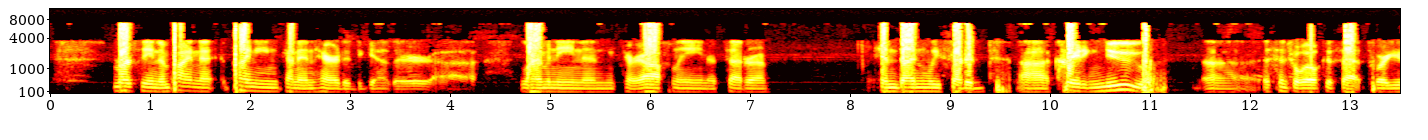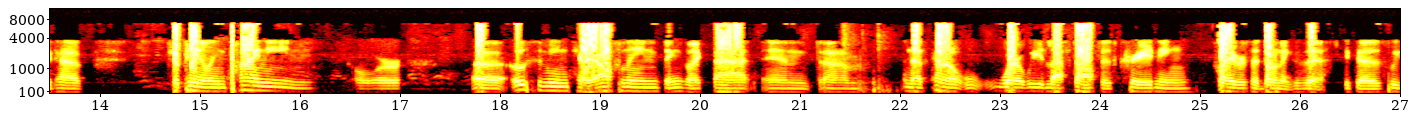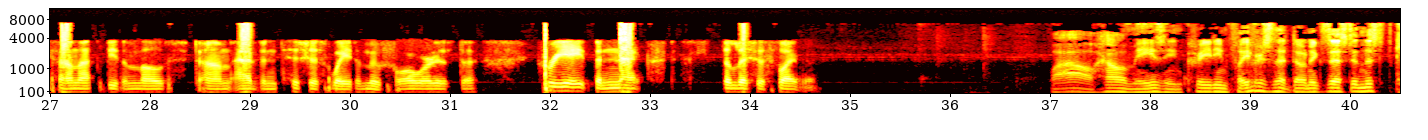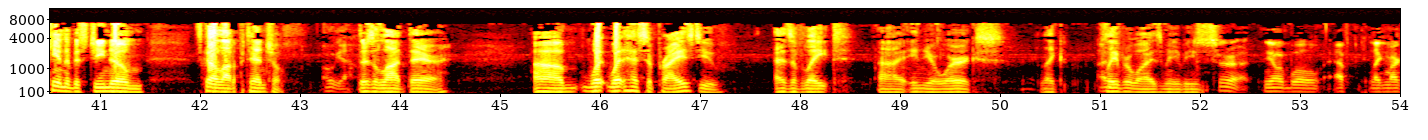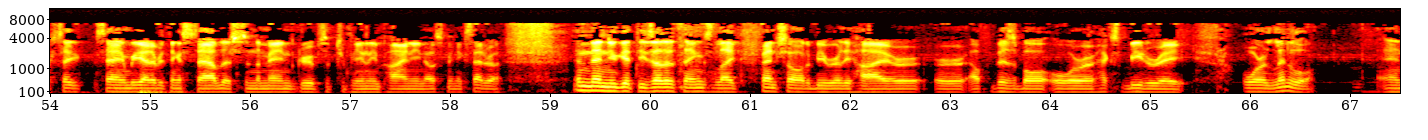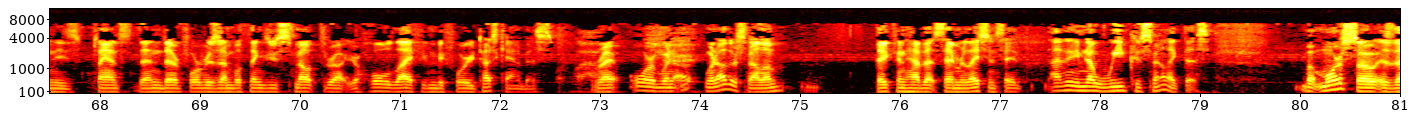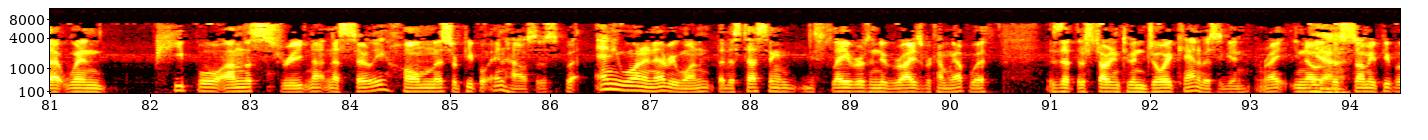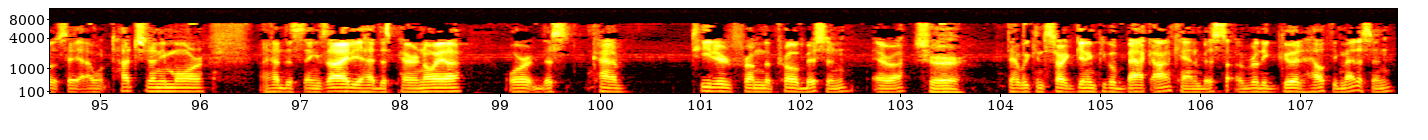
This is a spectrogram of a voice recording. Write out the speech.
myrcene and pine, pinene kind of inherited together, uh, limonene and caryophyllene, etc. And then we started uh, creating new uh, essential oil cassettes where you'd have terpinolene, pinene, or uh, ocimene, caryophyllene, things like that, and um, and that's kind of where we left off is creating flavors that don't exist because we found that to be the most um, adventitious way to move forward is to create the next delicious flavor. Wow, how amazing! Creating flavors that don't exist, and this cannabis genome, it's got a lot of potential. Oh yeah. There's a lot there. Um, what what has surprised you as of late uh, in your works, like flavor wise, maybe? Sure. You know, well, after, like Mark's say, saying, we got everything established in the main groups of terpinolene, pinene, ocimene, etc. And then you get these other things like fenchol to be really high, or, or alpha bisabolol, or hexyl butyrate, or linalool. And these plants then therefore resemble things you smelt throughout your whole life, even before you touch cannabis, wow. right? Or when when others smell them, they can have that same relation. Say, I didn't even know weed could smell like this. But more so is that when people on the street, not necessarily homeless or people in houses, but anyone and everyone that is testing these flavors and new varieties we're coming up with, is that they're starting to enjoy cannabis again, right? You know, yeah. there's so many people that say, I won't touch it anymore. I had this anxiety, I had this paranoia, or this kind of teetered from the prohibition era. Sure. That we can start getting people back on cannabis, a really good, healthy medicine.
